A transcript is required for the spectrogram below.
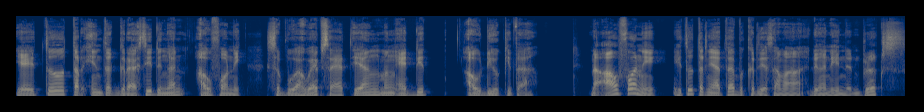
yaitu terintegrasi dengan Auphonic, sebuah website yang mengedit audio kita. Nah Auphonic itu ternyata bekerja sama dengan Hindenburgs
